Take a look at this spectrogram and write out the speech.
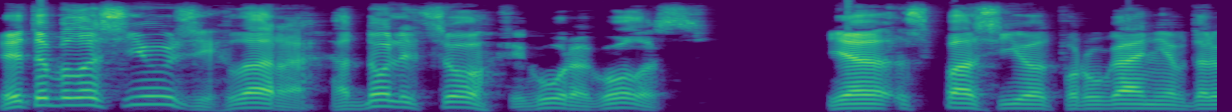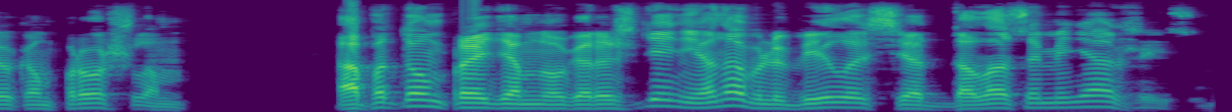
Это была Сьюзи, Лара. Одно лицо, фигура, голос. Я спас ее от поругания в далеком прошлом, а потом, пройдя много рождений, она влюбилась и отдала за меня жизнь.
